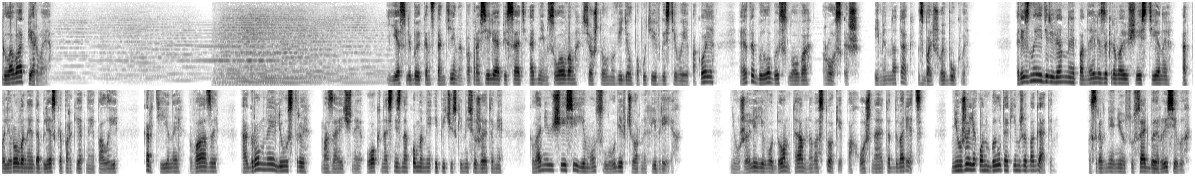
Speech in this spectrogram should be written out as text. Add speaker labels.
Speaker 1: Глава первая. Если бы Константина попросили описать одним словом все, что он увидел по пути в гостевые покои, это было бы слово «роскошь». Именно так, с большой буквы. Резные деревянные панели, закрывающие стены, отполированные до блеска паркетные полы, картины, вазы – Огромные люстры, мозаичные окна с незнакомыми эпическими сюжетами, кланяющиеся ему слуги в черных ливреях. Неужели его дом там, на востоке, похож на этот дворец? Неужели он был таким же богатым? По сравнению с усадьбой Рысевых,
